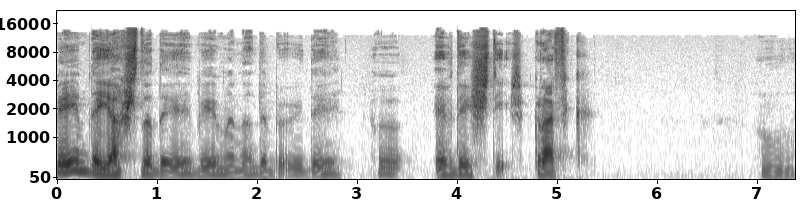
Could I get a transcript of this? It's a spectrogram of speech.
Beyim də yaşlıdır, beyim məndən də böyükdür. O evdə işləyir, qrafik. Hmm.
